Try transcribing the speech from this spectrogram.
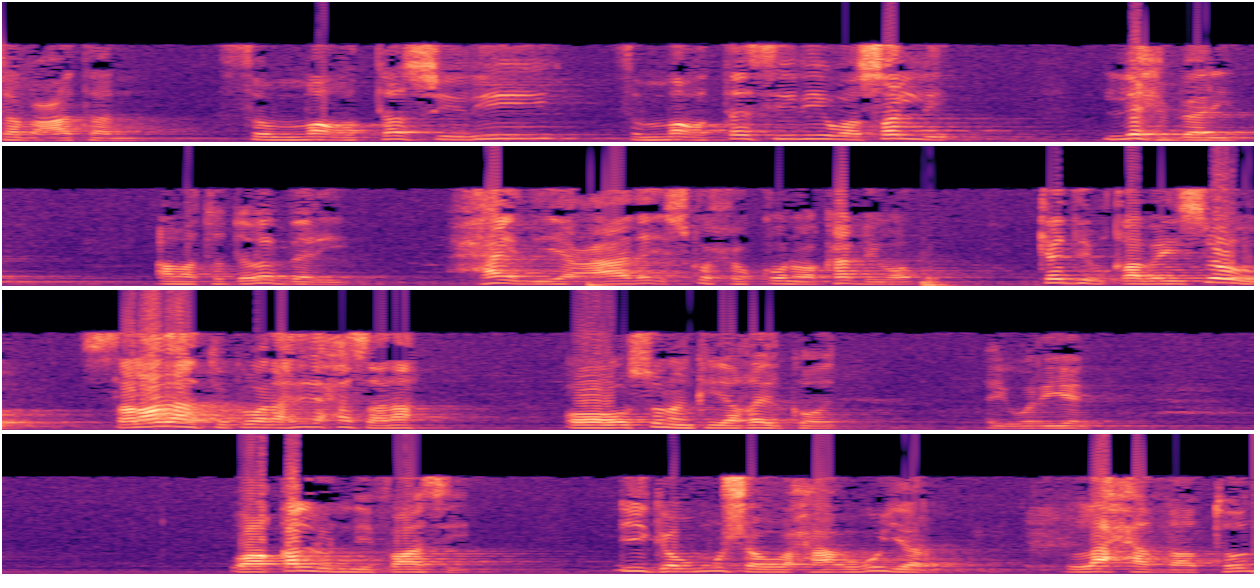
sabcatan uma اqtasilii uma اqtasilii wasalli lix beri ama toddoba beri xayd iyo caado isku xukun oo ka dhigo. Kadib qabayso salaadaha tuko waana xadiid xasana oo sunanka iyo keyrkood ay wariyeen wa aqalu nifaasi. Dhiigga umusha waxaa ugu yar laxdatun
